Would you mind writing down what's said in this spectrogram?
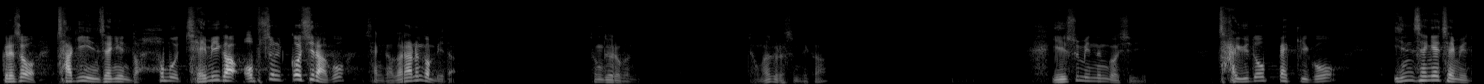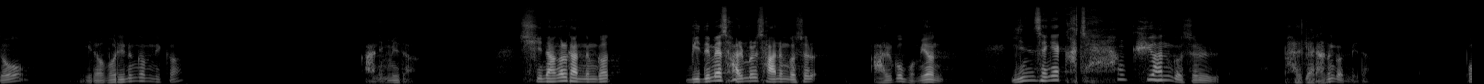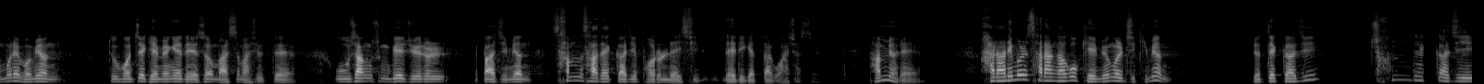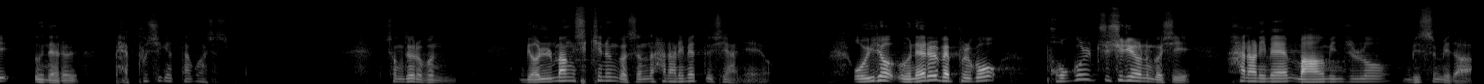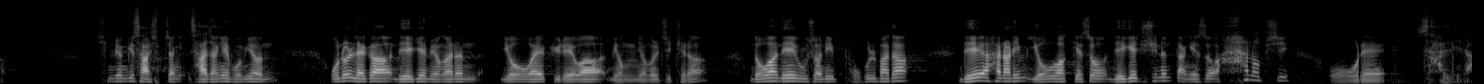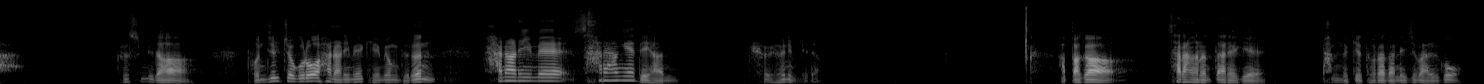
그래서 자기 인생이 너무 재미가 없을 것이라고 생각을 하는 겁니다. 성도 여러분, 정말 그렇습니까? 예수 믿는 것이 자유도 뺏기고 인생의 재미도 잃어버리는 겁니까? 아닙니다. 신앙을 갖는 것, 믿음의 삶을 사는 것을 알고 보면 인생의 가장 귀한 것을 발견하는 겁니다. 본문에 보면 두 번째 계명에 대해서 말씀하실 때 우상 숭배 죄를 빠지면 3, 4대까지 벌을 내시, 내리겠다고 하셨어요. 반면에 하나님을 사랑하고 계명을 지키면 몇 대까지 천 대까지 은혜를 베푸시겠다고 하셨습니다. 성도 여러분, 멸망시키는 것은 하나님의 뜻이 아니에요. 오히려 은혜를 베풀고 복을 주시려는 것이 하나님의 마음인 줄로 믿습니다. 신명기 40장 4장에 보면 오늘 내가 네게 명하는 여호와의 규례와 명령을 지키라 너와 내 후손이 복을 받아 내 하나님 여호와께서 내게 주시는 땅에서 한없이 오래 살리라. 그렇습니다. 본질적으로 하나님의 계명들은 하나님의 사랑에 대한 표현입니다. 아빠가 사랑하는 딸에게 밤늦게 돌아다니지 말고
